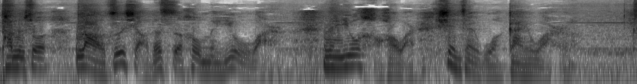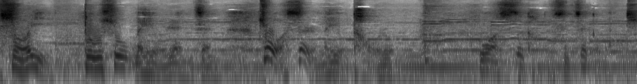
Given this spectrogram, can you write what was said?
他们说：“老子小的时候没有玩，没有好好玩，现在我该玩了。”所以读书没有认真，做事儿没有投入。我思考的是这个问题。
